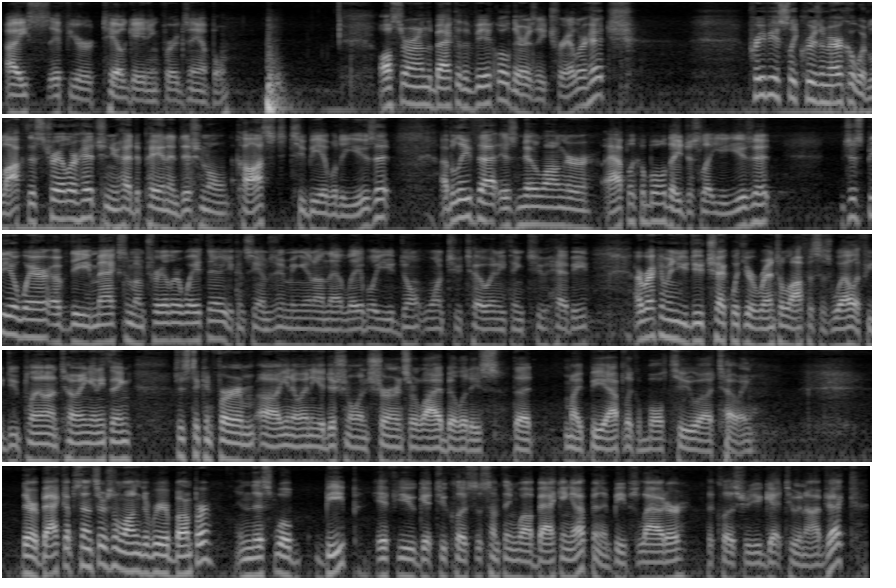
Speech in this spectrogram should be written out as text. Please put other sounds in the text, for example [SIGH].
ice if you're tailgating, for example. Also around the back of the vehicle, there is a trailer hitch. Previously, Cruise America would lock this trailer hitch and you had to pay an additional cost to be able to use it. I believe that is no longer applicable. They just let you use it. Just be aware of the maximum trailer weight there. You can see I'm zooming in on that label. You don't want to tow anything too heavy. I recommend you do check with your rental office as well if you do plan on towing anything just to confirm, uh, you know, any additional insurance or liabilities that might be applicable to uh, towing. There are backup sensors along the rear bumper, and this will beep if you get too close to something while backing up, and it beeps louder the closer you get to an object.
